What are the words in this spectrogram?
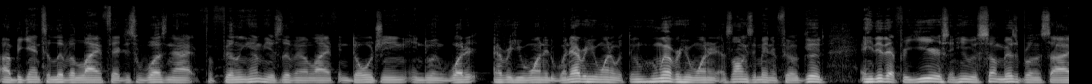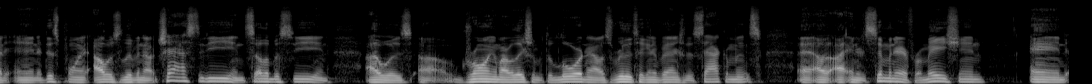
uh, began to live a life that just was not fulfilling him. He was living a life indulging and doing whatever he wanted, whenever he wanted, with whomever he wanted, as long as it made him feel good. And he did that for years, and he was so miserable inside. And at this point, I was living out chastity and celibacy, and I was uh, growing in my relationship with the Lord, and I was really taking advantage of the sacraments. I, I entered seminary, formation and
